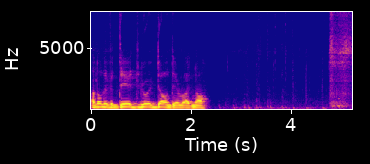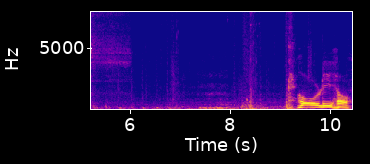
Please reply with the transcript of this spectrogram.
I don't even dare going down there right now. Holy hell.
